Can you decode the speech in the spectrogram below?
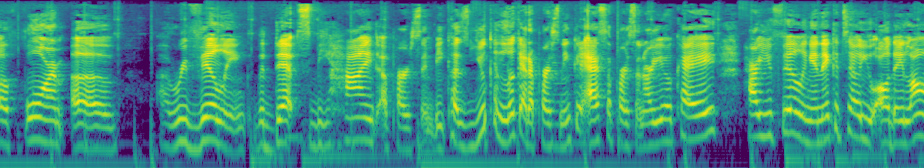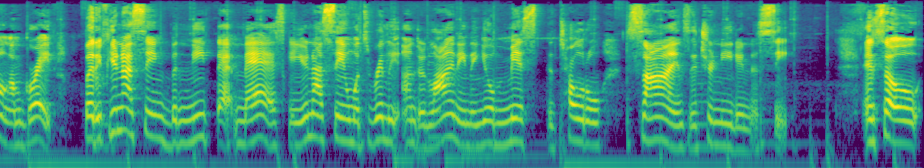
a form of uh, revealing the depths behind a person because you can look at a person, you can ask a person, Are you okay? How are you feeling? And they could tell you all day long, I'm great. But if you're not seeing beneath that mask and you're not seeing what's really underlining, then you'll miss the total signs that you're needing to see. And so,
